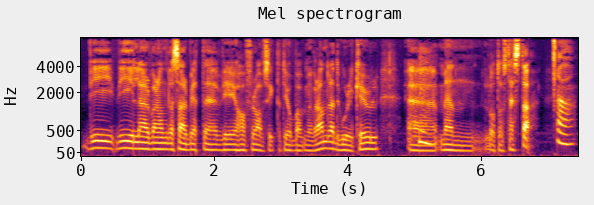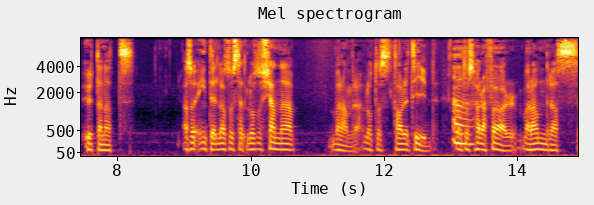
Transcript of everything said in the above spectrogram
vi, vi gillar varandras arbete, vi har för avsikt att jobba med varandra, det vore kul. Eh, Mm. Men låt oss testa. Ja, Utan att, alltså inte låt oss, låt oss känna varandra, låt oss ta det tid. Låt ja. oss höra för varandras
